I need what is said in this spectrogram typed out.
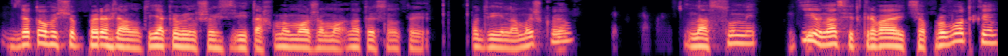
Для того, щоб переглянути, як і в інших звітах, ми можемо натиснути подвійно мишкою на сумі, і у нас відкриваються проводки,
